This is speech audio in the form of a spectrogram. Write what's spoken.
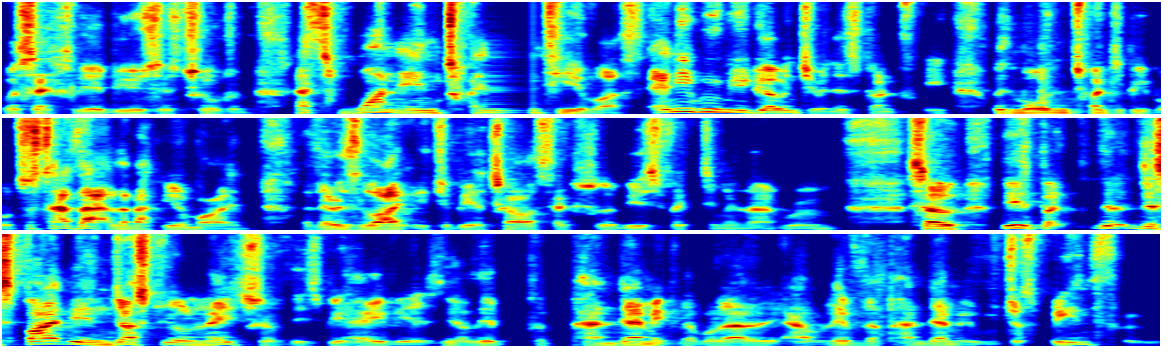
were sexually abused as children. That's one in 20 of us. Any room you go into in this country with more than 20 people, just have that in the back of your mind that there is likely to be a child sexual abuse victim in that room. So these, but despite the industrial nature of these behaviors, you know, the, the pandemic that will outlive the pandemic we've just been through,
